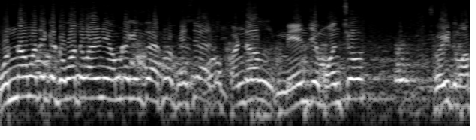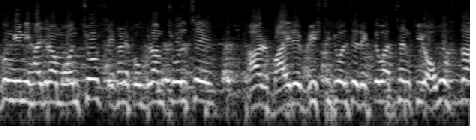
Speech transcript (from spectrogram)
বন্যা আমাদেরকে ডোবাতে পারেনি, আমরা কিন্তু এখনও ভেসে আছি। ফান্ডাল মেন যে মঞ্চ, শহীদ মাতঙ্গিনী হাজরা মঞ্চ, সেখানে প্রোগ্রাম চলছে। আর বাইরে বৃষ্টি চলছে, দেখতে পাচ্ছেন কি অবস্থা।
